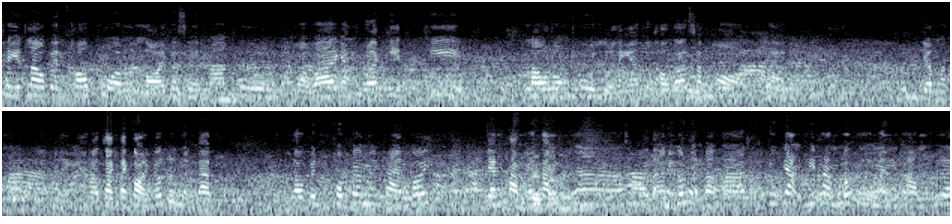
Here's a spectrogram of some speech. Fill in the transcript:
ทรีตเราเป็นครอบครัวเหมือนร้อยเปอร์เซ็นต์มากขึ้นแบบว่าอย่างธุรกิจที่เราลงทุนหรืออะไรเงี้ยคือเขาก็ซัพพอร์ตแบบเยอะมากๆอะไรเงี้ย ค่ะ จากแต่ก่อนก็คือเหมือนแบบ เราเป็นคบกันเป็นแฟนก็ยังต่างคนต่างอ่าใช่แต่อันนี้ก็เหมือนแบบอ่าทุกอย่างที่ทำก็คือมันทำเพื่อ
